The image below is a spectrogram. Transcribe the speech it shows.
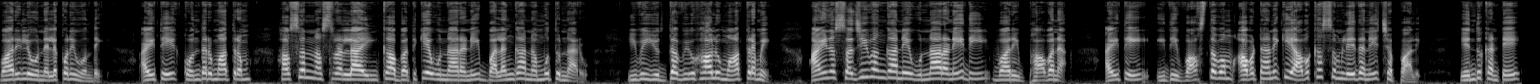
వారిలో నెలకొని ఉంది. అయితే కొందరు మాత్రం హసన్ నస్రల్లా ఇంకా బతికే ఉన్నారని బలంగా నమ్ముతున్నారు. ఇవి యుద్ధ వ్యూహాలు మాత్రమే, ఆయన సజీవంగానే ఉన్నారనేది వారి భావన. అయితే ఇది వాస్తవం అవటానికి అవకాశం లేదనే చెప్పాలి. ఎందుకంటే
